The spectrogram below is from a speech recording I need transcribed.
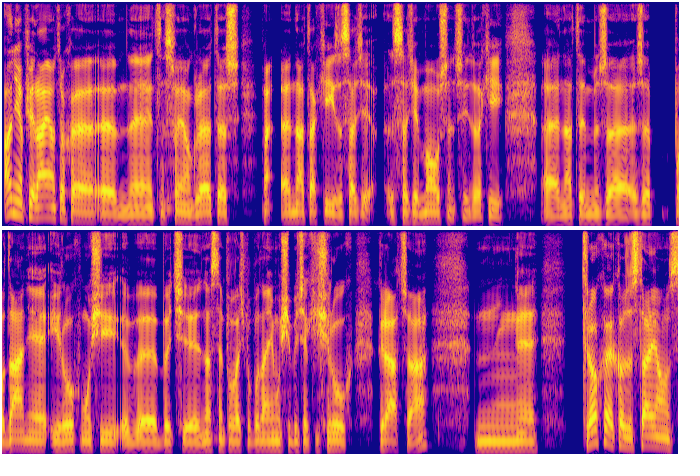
oni opierają trochę e, tę swoją grę też e, na takiej zasadzie, zasadzie motion, czyli takiej, na tym, że, że podanie i ruch musi być, następować po podaniu musi być jakiś ruch gracza. Trochę korzystają z,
